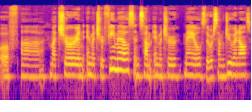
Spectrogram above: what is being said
of uh, mature and immature females and some immature males. There were some juveniles,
